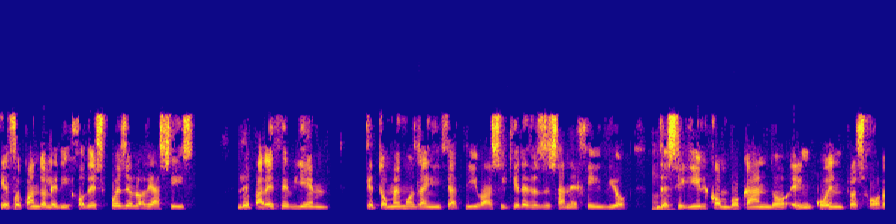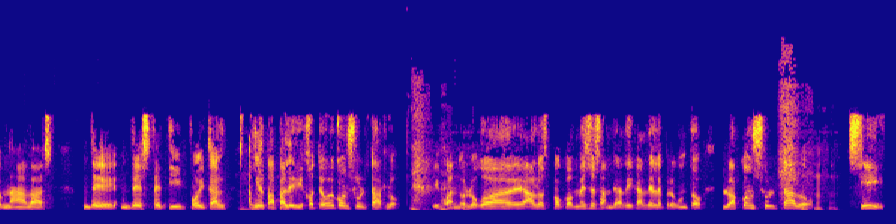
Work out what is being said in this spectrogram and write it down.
que fue cuando le dijo, después de lo de Asís, le parece bien que tomemos la iniciativa, si quiere desde San Egidio, de seguir convocando encuentros, jornadas de, este tipo y tal. Y el Papa le dijo, tengo que consultarlo. Y cuando luego a, los pocos meses Andrea Riccardi le preguntó, ¿lo ha consultado? Sí.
